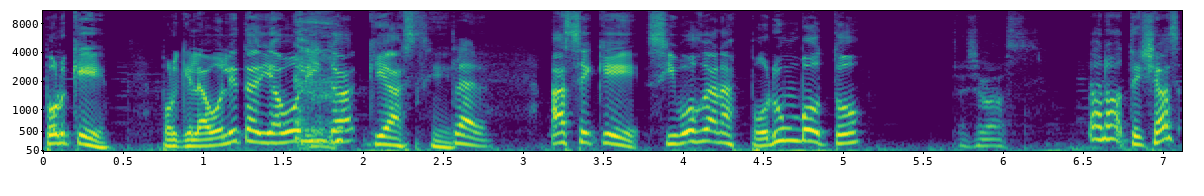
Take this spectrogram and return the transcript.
¿Por qué? Porque la boleta diabólica, ¿qué hace? Claro. Hace que si vos ganas por un voto, Te llevas. no, no, te llevas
